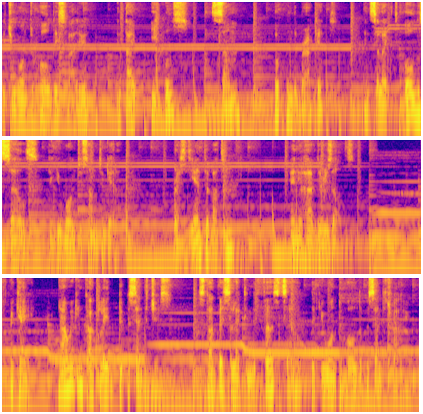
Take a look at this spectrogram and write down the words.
that you want to hold this value and type equals sum, open the bracket and select all the cells that you want to sum together. Press the enter button and you'll have the results. Okay, now we can calculate the percentages. Start by selecting the first cell that you want to hold the percentage value.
